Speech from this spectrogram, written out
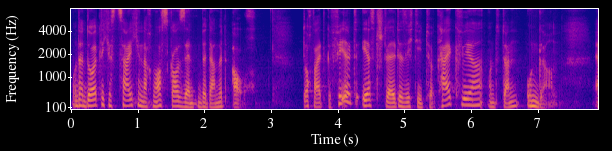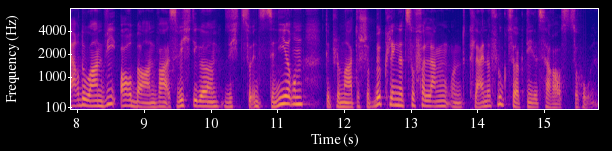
und ein deutliches Zeichen nach Moskau senden wir damit auch. Doch weit gefehlt, erst stellte sich die Türkei quer und dann Ungarn. Erdogan wie Orban war es wichtiger, sich zu inszenieren, diplomatische Bücklinge zu verlangen und kleine Flugzeugdeals herauszuholen.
